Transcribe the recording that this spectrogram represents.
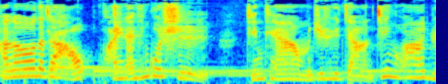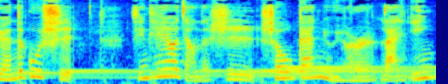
Hello，大家好，欢迎来听故事。今天啊，我们继续讲镜花园的故事。今天要讲的是收干女儿兰英。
